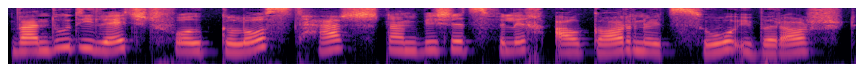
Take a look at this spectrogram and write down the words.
Wenn du die letzte Folge gelost hast, dann bist du jetzt vielleicht auch gar nicht so überrascht.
